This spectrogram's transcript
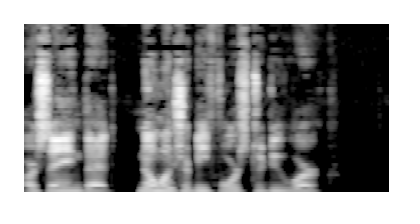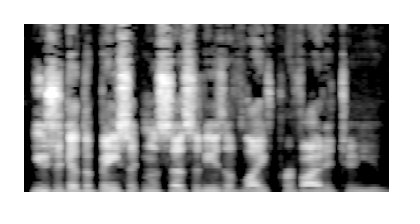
are saying that no one should be forced to do work you should get the basic necessities of life provided to you.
